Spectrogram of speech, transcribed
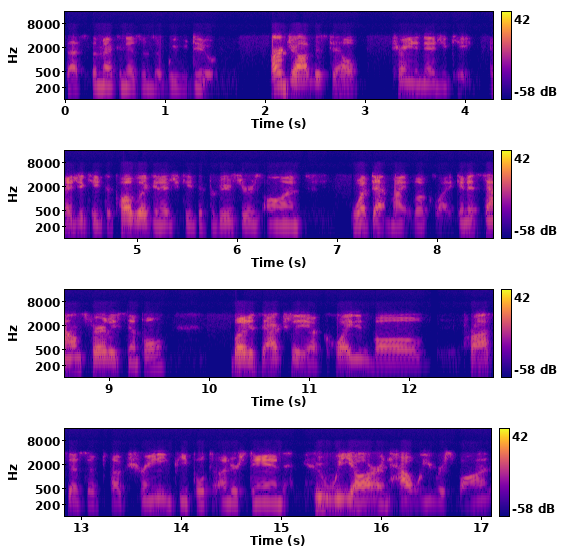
that's the mechanism that we would do. Our job is to help train and educate, educate the public and educate the producers on what that might look like. And it sounds fairly simple, but it's actually a quite involved process of, of training people to understand who we are and how we respond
